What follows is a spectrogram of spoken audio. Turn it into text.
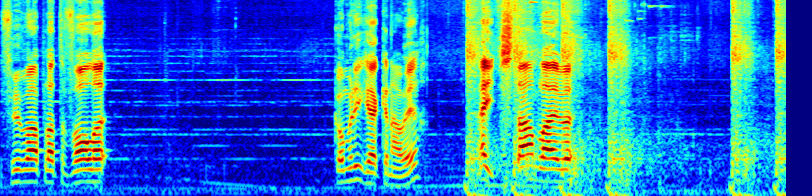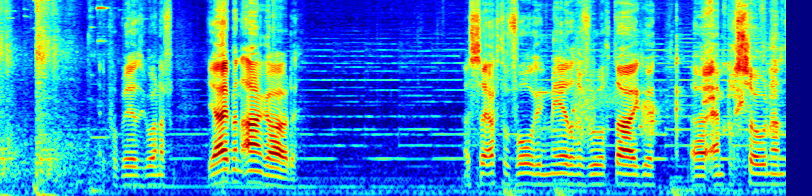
Vuurwapen laten vallen. Komen die gekken nou weer? hey, staan blijven. Ik probeer ze gewoon even. Jij bent aangehouden. SC achtervolging, meerdere voertuigen eh, en personen.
